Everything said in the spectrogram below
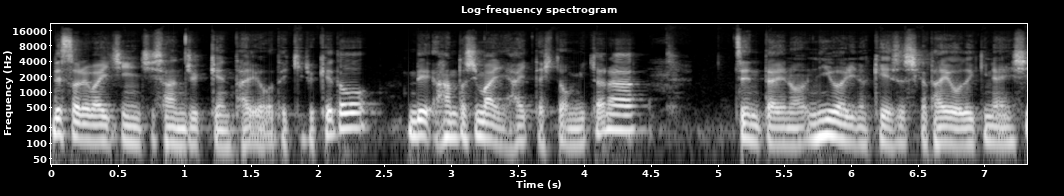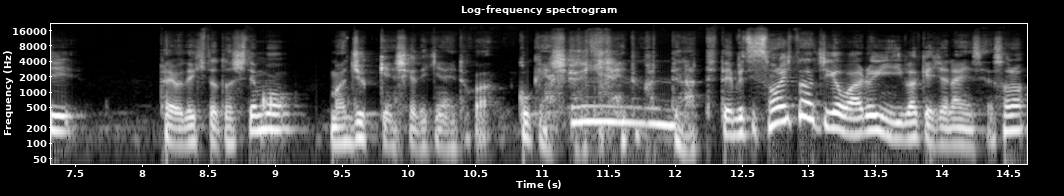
で、それは1日30件対応できるけど、で、半年前に入った人を見たら、全体の2割のケースしか対応できないし、対応できたとしても、まあ、10件しかできないとか、5件しかできないとかってなってて、別にその人たちが悪いわけじゃないんですよ。その、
